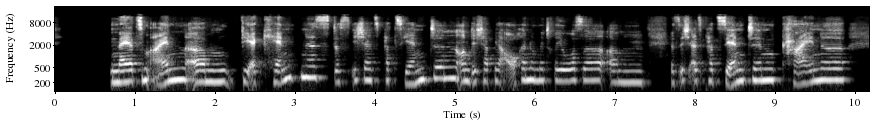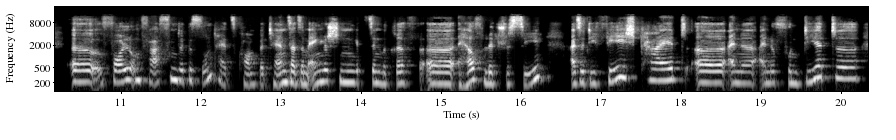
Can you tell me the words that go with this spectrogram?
Naja, zum einen ähm, die Erkenntnis, dass ich als Patientin, und ich habe ja auch Endometriose, ähm, dass ich als Patientin keine äh, vollumfassende Gesundheitskompetenz, also im Englischen gibt es den Begriff äh, Health Literacy, also die Fähigkeit, äh, eine, eine fundierte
